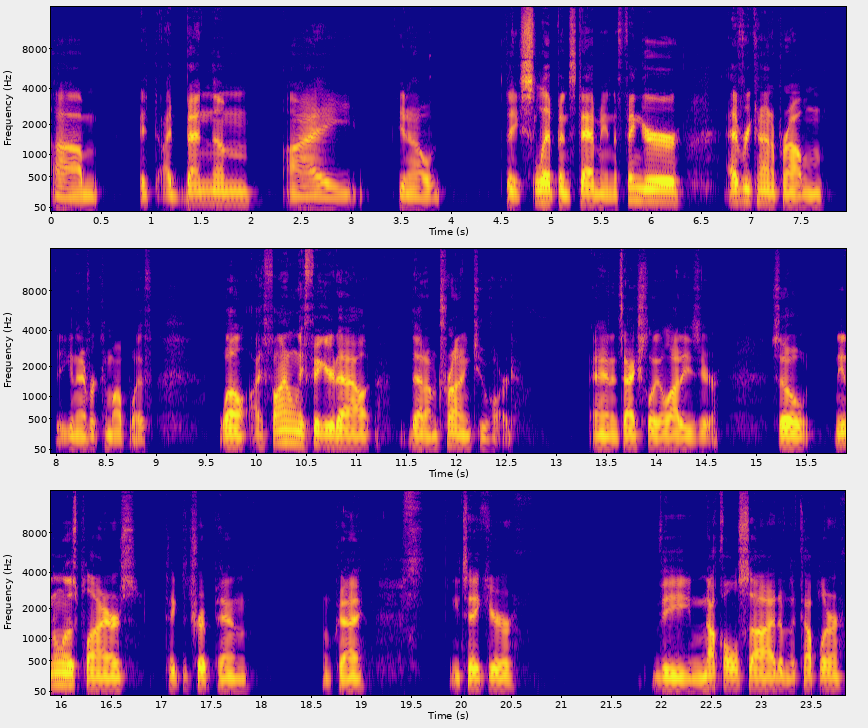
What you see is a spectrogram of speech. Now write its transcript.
Um, it, I bend them. I, you know, they slip and stab me in the finger. Every kind of problem that you can ever come up with. Well, I finally figured out that I'm trying too hard, and it's actually a lot easier. So needle nose pliers, take the trip pin, okay? You take your the knuckle side of the coupler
